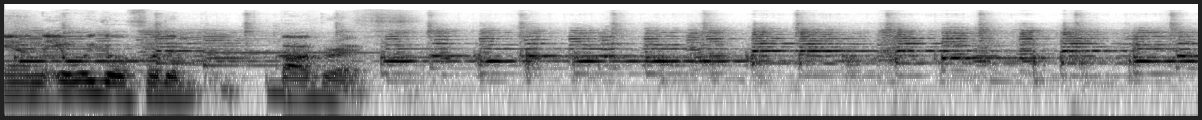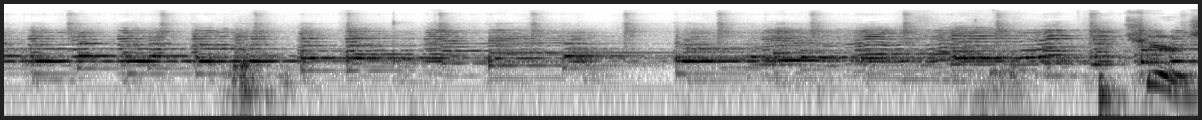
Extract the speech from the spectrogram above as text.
And here we go for the bar graph. Cheers!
